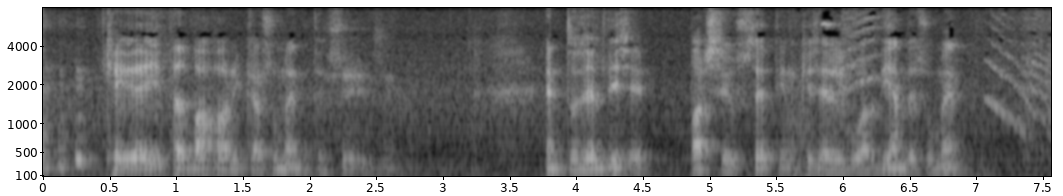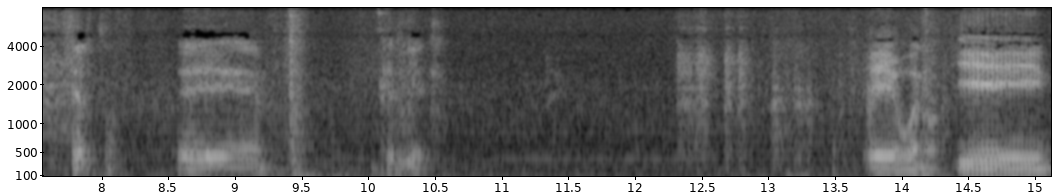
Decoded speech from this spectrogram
¿Qué ideitas va a fabricar su mente? Sí, sí. Entonces él dice, parce, usted tiene que ser el guardián de su mente. ¿Cierto? Eh, qué bien. Eh, bueno, y,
